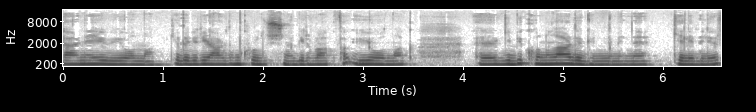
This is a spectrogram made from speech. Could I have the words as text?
derneğe üye olmak ya da bir yardım kuruluşuna, bir vakfa üye olmak gibi konular da gündemine gelebilir.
